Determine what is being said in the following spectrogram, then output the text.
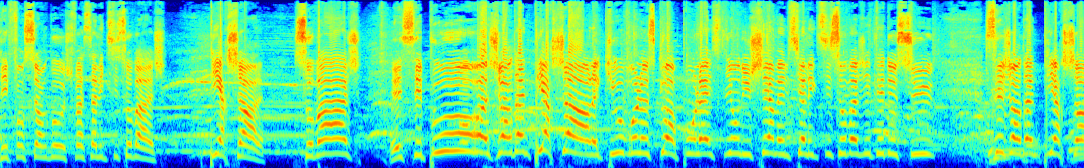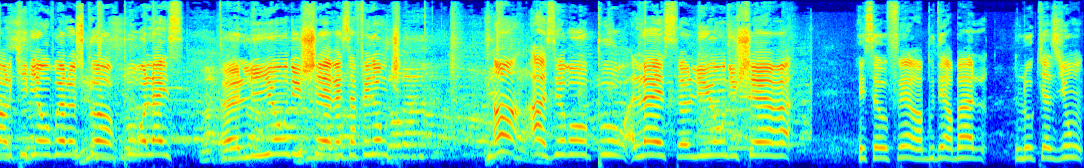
défenseur gauche face à Alexis Sauvage. Pierre Charles, Sauvage et c'est pour Jordan Pierre Charles qui ouvre le score pour l'AS Lyon du Cher même si Alexis Sauvage était dessus. C'est Jordan Pierre-Charles qui vient ouvrir le score pour l'AS euh, Lyon du Cher et ça fait donc 1 à 0 pour l'AS Lyon du Cher. Et ça a offert à Bouderbal l'occasion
